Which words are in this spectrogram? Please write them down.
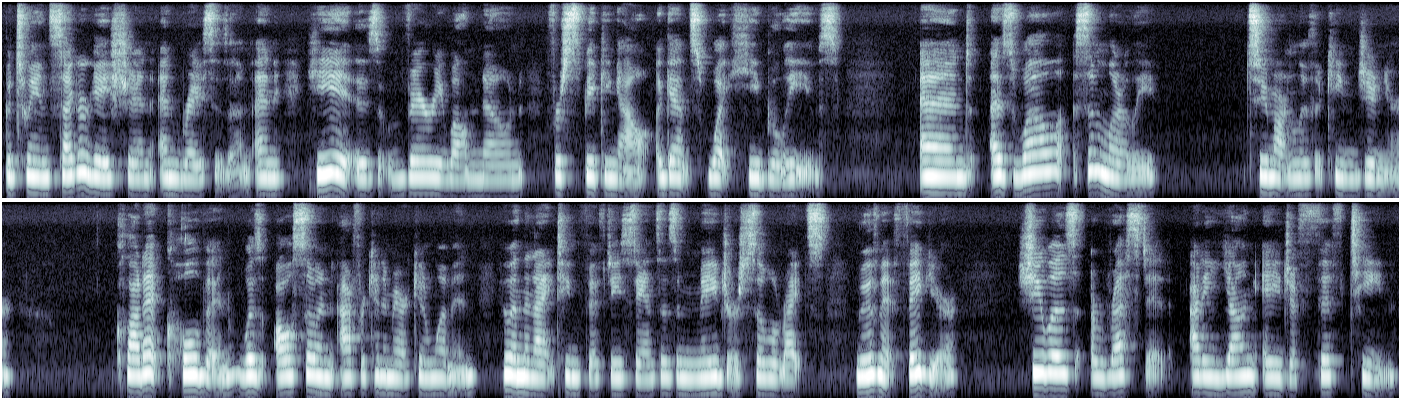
between segregation and racism, and he is very well known for speaking out against what he believes. And as well, similarly to Martin Luther King Jr., Claudette Colvin was also an African American woman who in the 1950s stands as a major civil rights movement figure. She was arrested at a young age of 15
